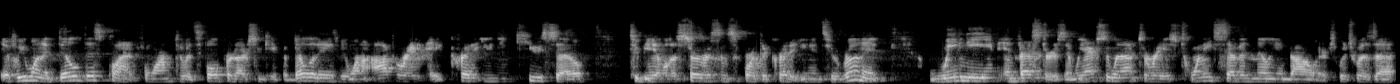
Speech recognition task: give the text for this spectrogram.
if we want to build this platform to its full production capabilities, we want to operate a credit union CUSO to be able to service and support the credit unions who run it, we need investors. And we actually went out to raise $27 million, which was a,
